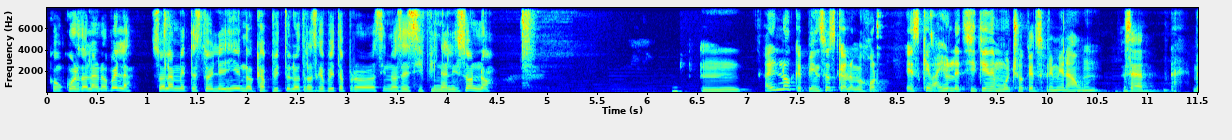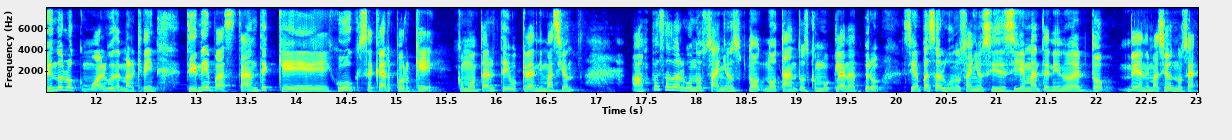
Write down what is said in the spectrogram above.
concuerdo a la novela. Solamente estoy leyendo capítulo tras capítulo, pero ahora sí no sé si finalizó o no. Mm, ahí lo que pienso es que a lo mejor es que Violet sí tiene mucho que exprimir aún. O sea, viéndolo como algo de marketing, tiene bastante que sacar porque como tal te digo que la animación han pasado algunos años, no, no tantos como Clanat, pero sí han pasado algunos años y se sigue manteniendo en el top de animación. O sea,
